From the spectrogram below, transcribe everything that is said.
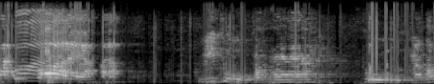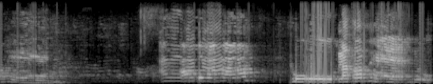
ก็อะไรนะคะมีถูกกับแพง ถูกแล้วก็แพง อะไรนะคะ ถูกแล้วก็แพงลูก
